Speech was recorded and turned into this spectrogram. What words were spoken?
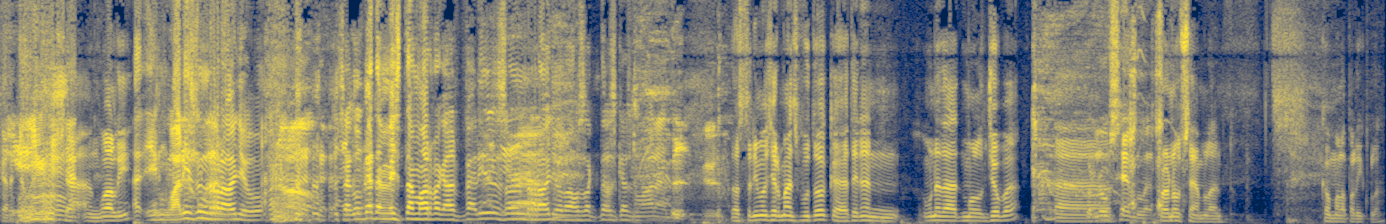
deixar en Wally. En Wally és un rotllo. No. Segur que també està mort perquè els pel·lis són un rotllo dels actors que es moren. Doncs tenim els germans Botó que tenen una edat molt jove, eh, Però no ho semblen. Però no ho semblen, com a la pel·lícula.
